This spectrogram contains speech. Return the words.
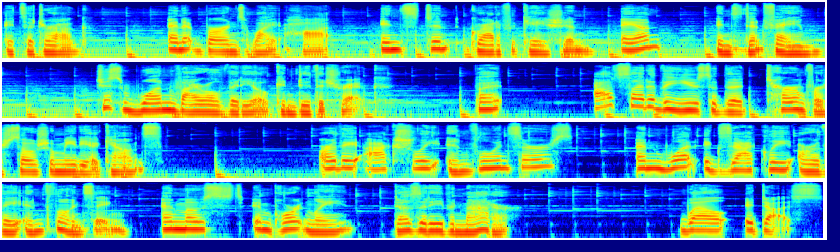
it's a drug. And it burns white hot instant gratification and instant fame. Just one viral video can do the trick. But outside of the use of the term for social media accounts, are they actually influencers? And what exactly are they influencing? And most importantly, does it even matter? Well, it does.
